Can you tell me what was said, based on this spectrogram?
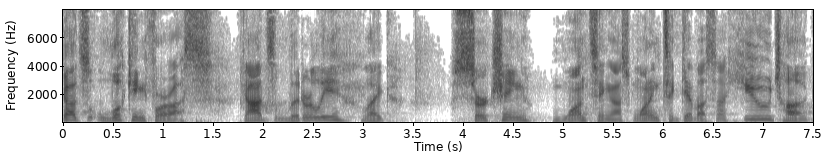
God's looking for us. God's literally like searching, wanting us, wanting to give us a huge hug.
